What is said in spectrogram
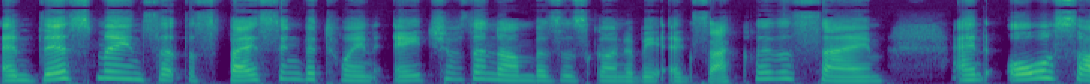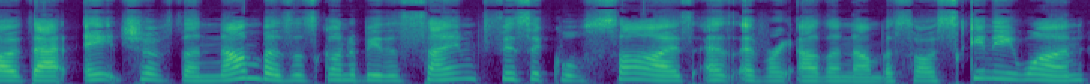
And this means that the spacing between each of the numbers is going to be exactly the same and also that each of the numbers is going to be the same physical size as every other number. So a skinny one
